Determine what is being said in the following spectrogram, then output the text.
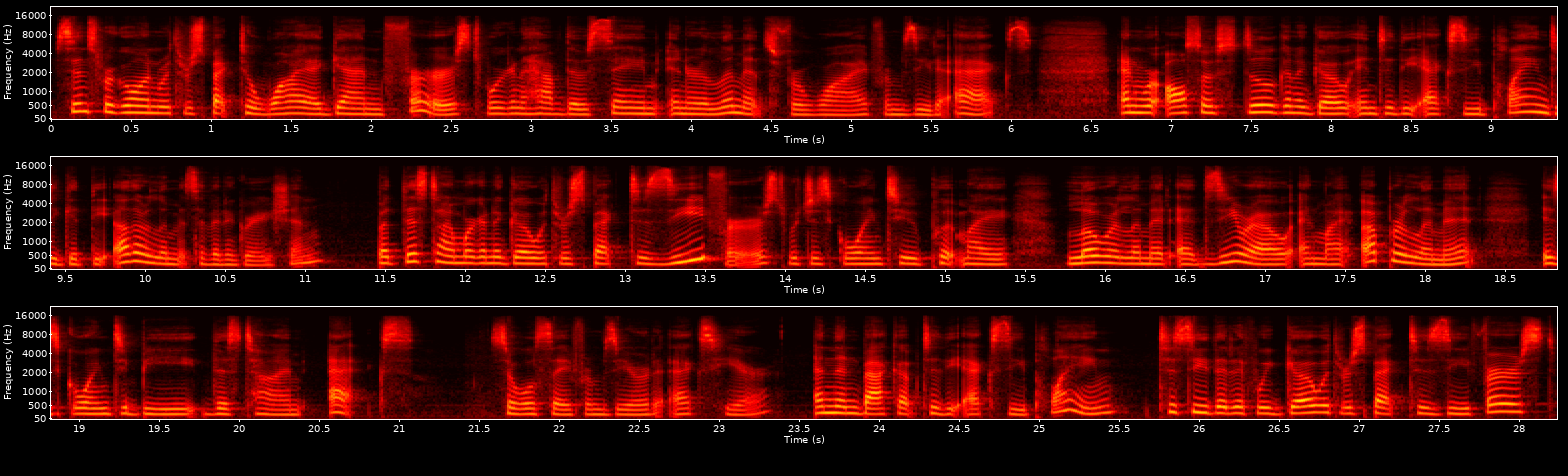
Since we're going with respect to y again first, we're going to have those same inner limits for y from z to x, and we're also still going to go into the xz plane to get the other limits of integration. But this time we're going to go with respect to z first, which is going to put my lower limit at 0, and my upper limit is going to be, this time, x. So we'll say from 0 to x here. And then back up to the xz plane to see that if we go with respect to z first,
